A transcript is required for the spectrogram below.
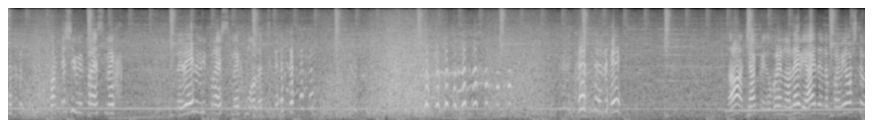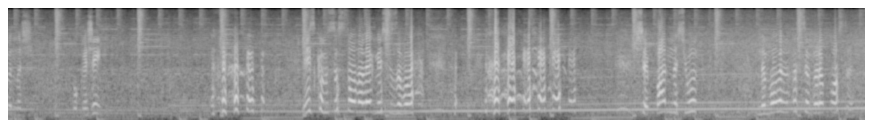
Пак ще ми прави смех. Не дай да ми прави смех, моля те. Не дай. А, чакай, добре, на леви, айде, направи още веднъж. Покажи. Искам с 100 да легнеш за завоя. Ще паднеш луд. Не мога да те събера после.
